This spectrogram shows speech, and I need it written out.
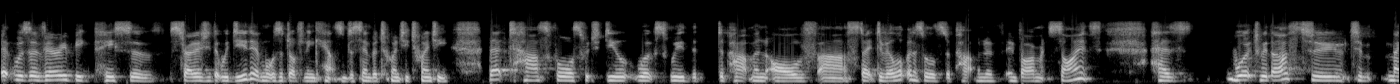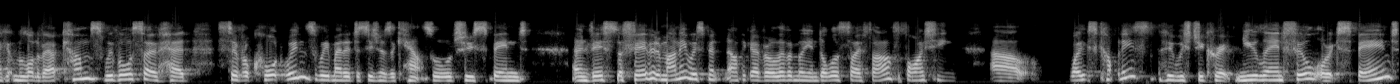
it was a very big piece of strategy that we did and was adopted in council in December 2020. That task force, which deal, works with the Department of uh, State Development as well as the Department of Environment Science, has worked with us to to make a lot of outcomes. We've also had several court wins. We made a decision as a council to spend invest a fair bit of money. We spent I think over eleven million dollars so far fighting. Uh, waste companies who wish to create new landfill or expand.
